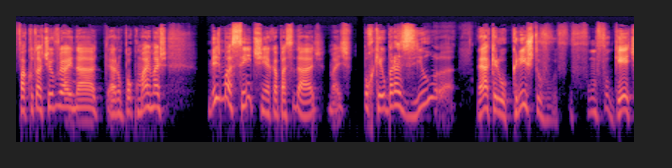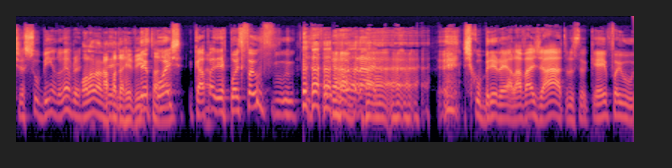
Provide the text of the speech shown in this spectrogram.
Facultativo ainda era um pouco mais, mas mesmo assim tinha capacidade, mas porque o Brasil, né, aquele o Cristo, um foguete né, subindo, lembra? Bola capa da revista. Depois, né? capa, é. depois foi o, o, o Descobriram é, a Lava Jato, não sei o quê, e foi o,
